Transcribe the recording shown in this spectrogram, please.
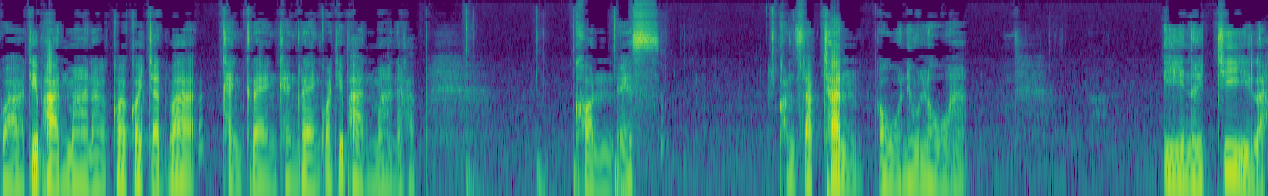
กว่าที่ผ่านมานะก็ก็จัดว่าแข็งแกร่งแข็งแรงกว่าที่ผ่านมานะครับ con s construction โอ้นิวโลฮะ energy ล่ะ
